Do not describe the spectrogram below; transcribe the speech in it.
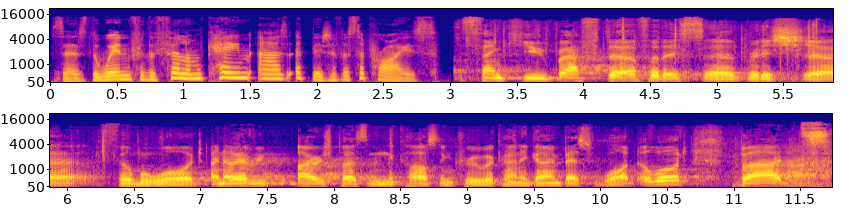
Says the win for the film came as a bit of a surprise. Thank you, BAFTA, for this uh, British uh, Film Award. I know every Irish person in the cast and crew were kind of going, Best What Award? But.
